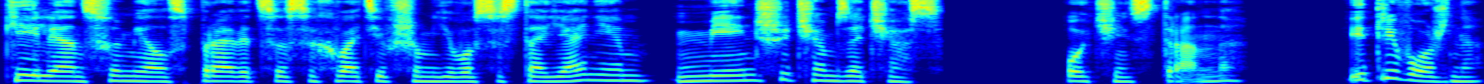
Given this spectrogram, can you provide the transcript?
Киллиан сумел справиться с охватившим его состоянием меньше, чем за час. Очень странно. И тревожно.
